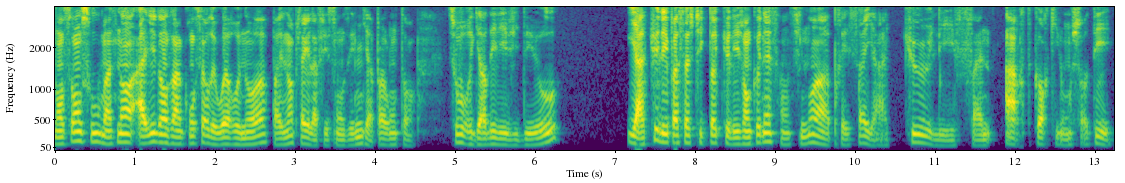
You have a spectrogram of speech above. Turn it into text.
Dans le sens où, maintenant, aller dans un concert de Ouais, par exemple, là, il a fait son zénith il y a pas longtemps. Si vous regardez les vidéos, il y a que les passages TikTok que les gens connaissent. Hein. Sinon, après ça, il y a que les fans hardcore qui vont chanter.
